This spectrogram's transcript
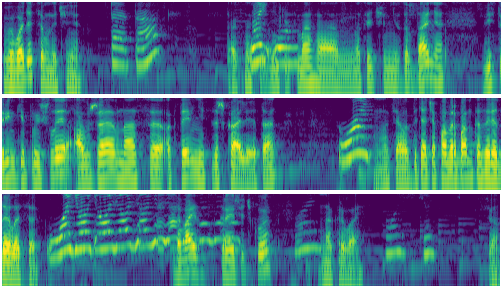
Виводяться вони чи ні? Та так. Так, в нас Ой, сьогодні якісь мега насичені завдання. Дві сторінки пройшли, а вже в нас е, активність зашкалює, так? Ой, Оця от дитяча павербанка зарядилася. ой, ой, ой, ой, ой, ой, Давай з кришечку, ой, накривай. ой, ой. Все.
